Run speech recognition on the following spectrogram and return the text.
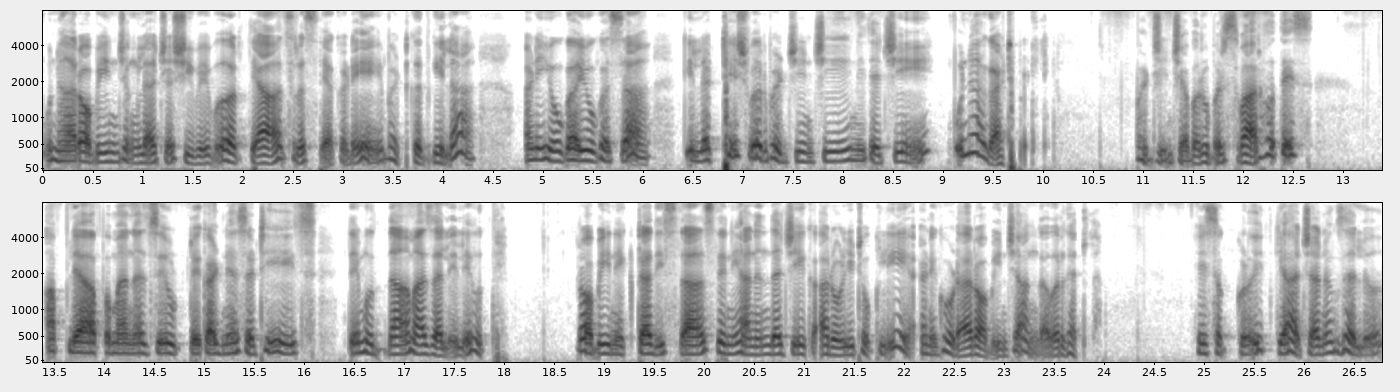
पुन्हा रॉबिन जंगलाच्या शिवेवर त्याच रस्त्याकडे भटकत गेला आणि योगायोग असा की लठ्ठेश्वर भटजींची आणि त्याची पुन्हा गाठ पडली. भटजींच्या बरोबर स्वार होतेच. आपल्या अपमानाचे उट्टे काढण्यासाठीच ते मुद्दाम आज आलेले होते. रॉबिन एकटा दिसताच त्यांनी आनंदाची एक आरोळी ठोकली आणि घोडा रॉबिनच्या अंगावर घातला. हे सगळं इतक्या अचानक झालं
